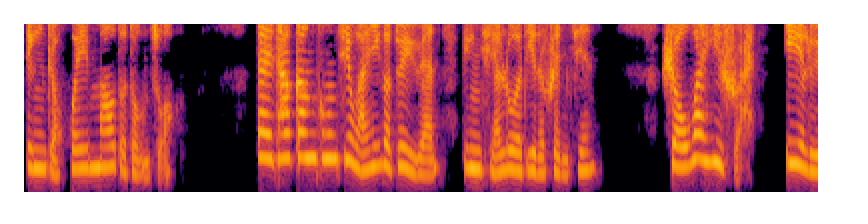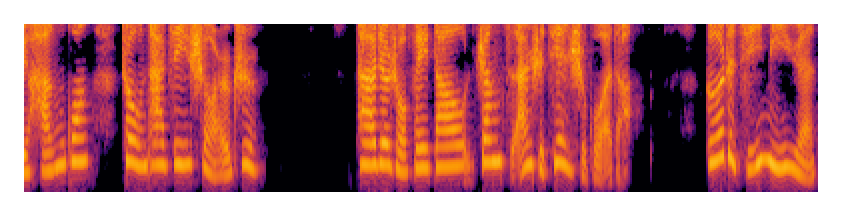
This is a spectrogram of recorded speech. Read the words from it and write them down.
盯着灰猫的动作。待他刚攻击完一个队员，并且落地的瞬间，手腕一甩，一缕寒光冲他击射而至。他这手飞刀，张子安是见识过的，隔着几米远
